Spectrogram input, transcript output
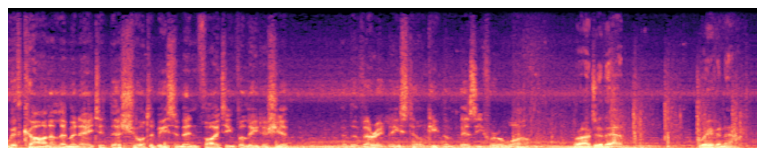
With Khan eliminated, there's sure to be some infighting for leadership. At the very least, it'll keep them busy for a while. Roger that. Raven out.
